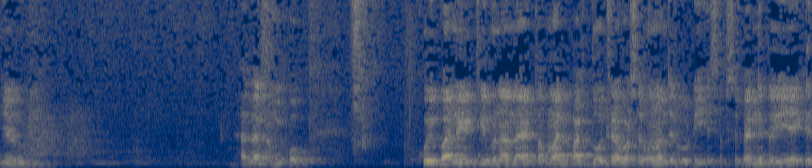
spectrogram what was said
ज़रूरी अगर हमको कोई बाइनरी ट्री बनाना है तो हमारे पास दो ट्रेवर्सल होना ज़रूरी है। सबसे पहले तो ये है कि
